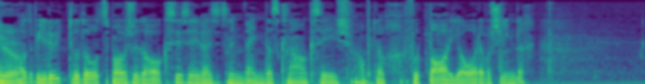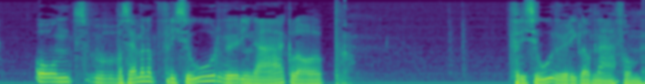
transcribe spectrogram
Ja. Oder bei Leuten, die dort mal schon da waren. Ich weiss jetzt nicht, wann das genau war, aber doch vor ein paar Jahren wahrscheinlich. Und was haben wir noch? Die Frisur würde ich nehmen, glaub Frisur würde ich glaub nehmen vom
